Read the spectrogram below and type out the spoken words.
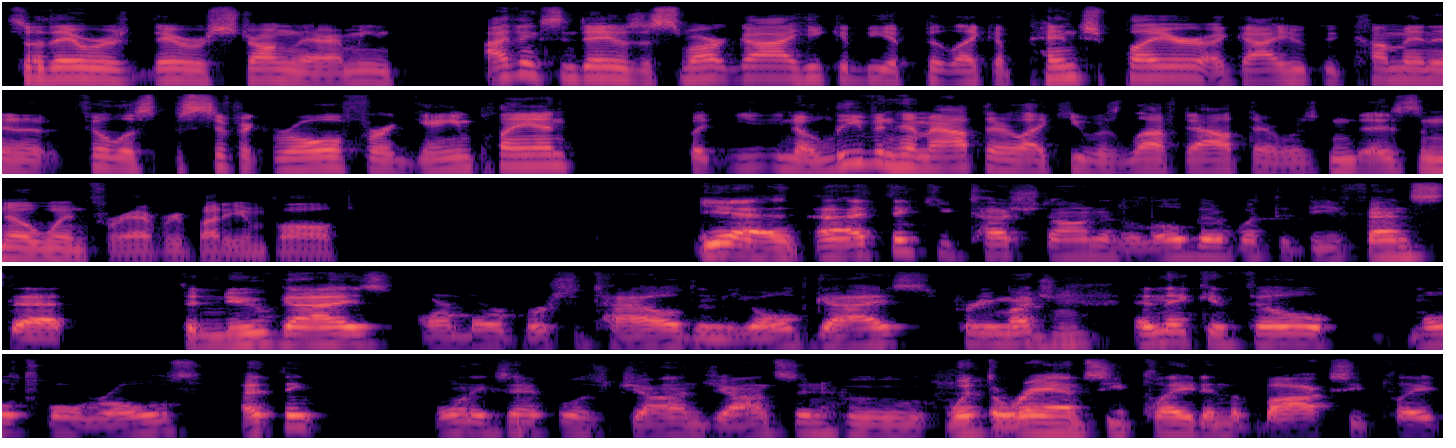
So they were they were strong there. I mean, I think Sendejo was a smart guy. He could be a like a pinch player, a guy who could come in and fill a specific role for a game plan but you know, leaving him out there like he was left out there was is no win for everybody involved. Yeah, I think you touched on it a little bit with the defense that the new guys are more versatile than the old guys, pretty much, mm-hmm. and they can fill multiple roles. I think one example is John Johnson, who with the Rams, he played in the box, he played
